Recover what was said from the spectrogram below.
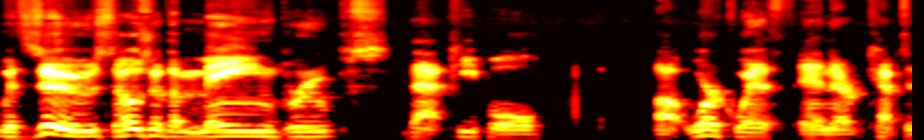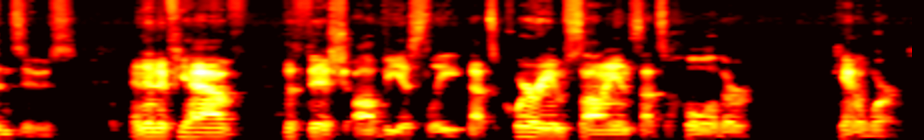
with zoos, those are the main groups that people uh, work with, and they're kept in zoos. And then if you have the fish, obviously that's aquarium science. That's a whole other can of worms.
